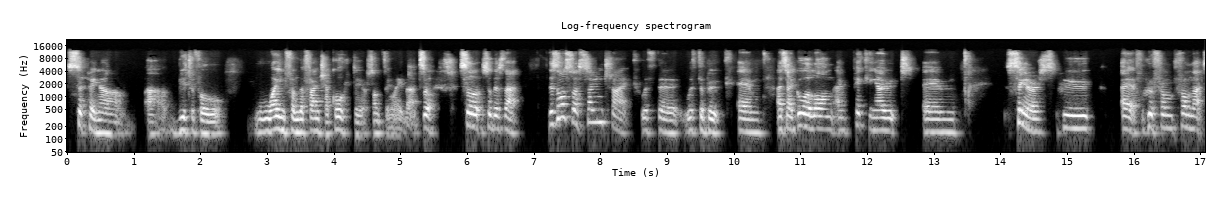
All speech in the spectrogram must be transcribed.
sipping a, a beautiful wine from the Franciacorta or something like that. So, so, so there's that. There's also a soundtrack with the with the book. Um, as I go along, I'm picking out um, singers who uh, who from from that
